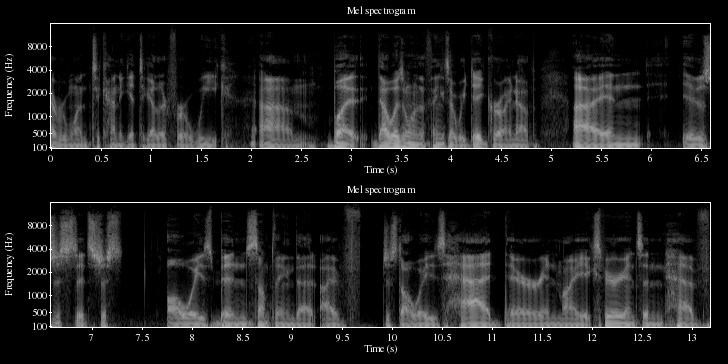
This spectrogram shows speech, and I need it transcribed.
everyone to kind of get together for a week. Um, but that was one of the things that we did growing up, uh, and it was just it's just always been something that I've just always had there in my experience and have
